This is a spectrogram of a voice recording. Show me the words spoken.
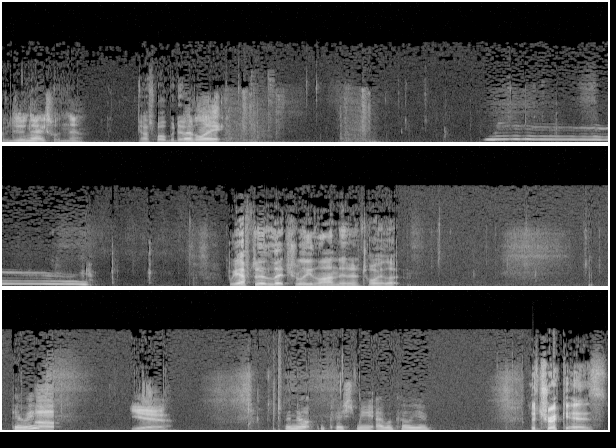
we do the next one now? That's what we're doing. Lovely. We have to literally land in a toilet. Do we? Uh, yeah. Do not push me, I will kill you. The trick is,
